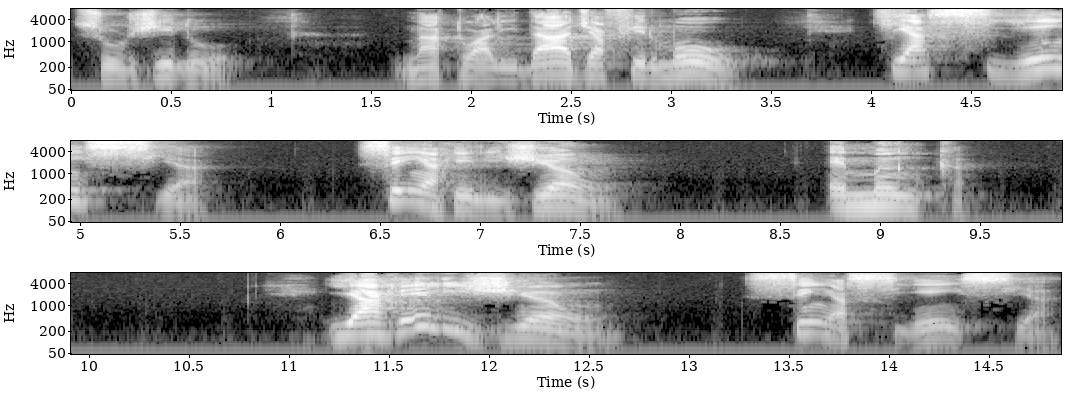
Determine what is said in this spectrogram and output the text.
surgido na atualidade, afirmou que a ciência sem a religião é manca. E a religião sem a ciência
